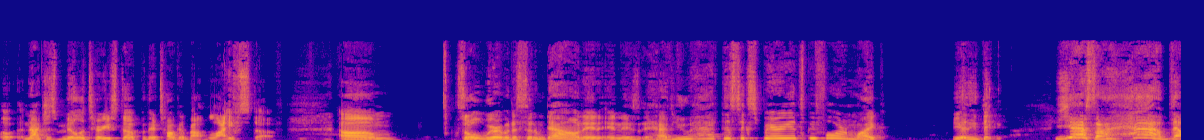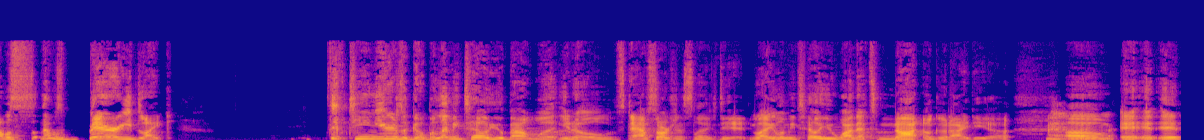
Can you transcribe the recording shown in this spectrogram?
uh, not just military stuff but they're talking about life stuff um so we're able to sit them down and, and is, have you had this experience before i'm like yeah you think yes i have that was that was buried like 15 years ago, but let me tell you about what, you know, Staff Sergeant Sledge did. Like, let me tell you why that's not a good idea. Um, and, and,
